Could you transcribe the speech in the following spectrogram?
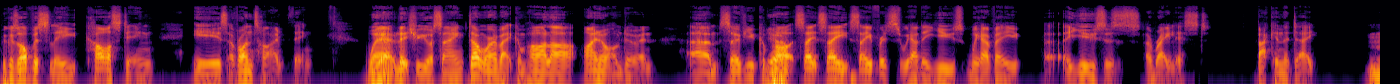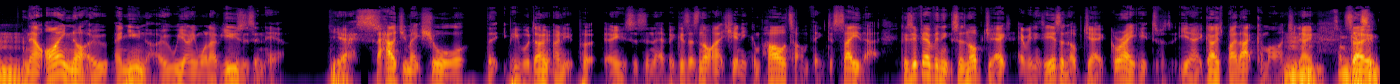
because obviously casting is a runtime thing, where Yeah. literally you're saying, "Don't worry about compiler, I know what I'm doing." Um, so if you compile, say, say, say, for instance, we had a use, we have a a users array list back in the day. Mm, Now I know, and you know, we only want to have users in here. yes. So how do you make sure that people don't only put users in there? Because there's not actually any compile time thing to say that. Because if everything's an object, everything is an object. Great, it's you know it goes by that command. You know, Mm, so I'm So- guessing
